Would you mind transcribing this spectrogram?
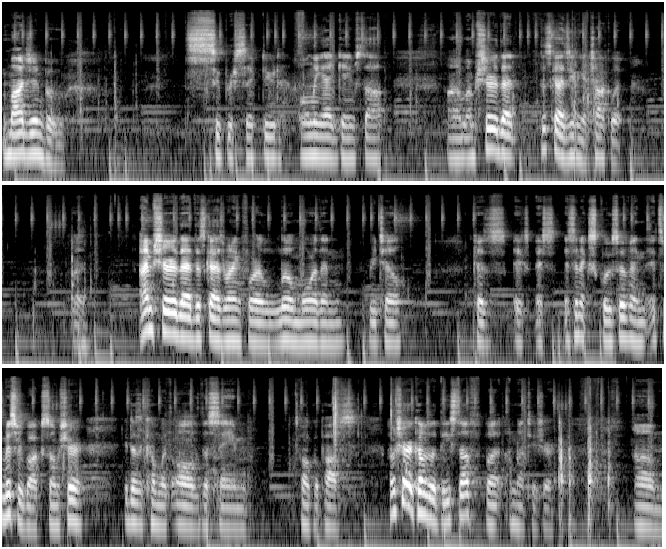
Majin Buu. Super sick, dude. Only at GameStop. Um, I'm sure that this guy's eating a chocolate. But I'm sure that this guy's running for a little more than retail. Because it's, it's, it's an exclusive and it's a mystery box, so I'm sure it doesn't come with all of the same Funko Pops. I'm sure it comes with these stuff, but I'm not too sure. Um,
